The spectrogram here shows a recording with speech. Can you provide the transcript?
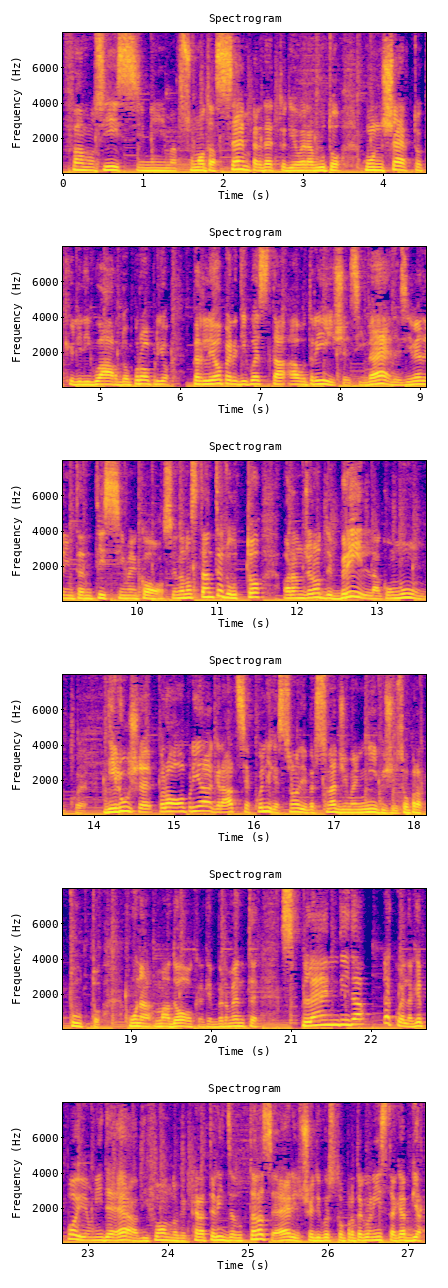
famosissimi. Matsumoto ha sempre detto di aver avuto un certo occhio di riguardo proprio per le opere di questa autrice. Si vede, si vede in tantissime cose. Nonostante tutto, Orange Road brilla comunque di luce propria grazie a quelli che sono dei personaggi magnifici, soprattutto una Madoka che è veramente splendida e quella che poi è un'idea di fondo che caratterizza tutta la serie, cioè di questo protagonista che abbia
